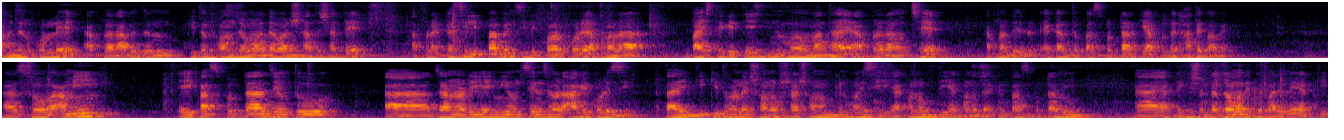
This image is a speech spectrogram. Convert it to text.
আবেদন করলে আপনার আবেদনকৃত ফর্ম জমা দেওয়ার সাথে সাথে আপনারা একটা স্লিপ পাবেন। স্লিপ পাওয়ার পরে আপনারা বাইশ থেকে তেইশ দিন মাথায় আপনারা হচ্ছে আপনাদের একান্ত পাসপোর্টটা আর কি আপনাদের হাতে পাবেন। সো আমি এই পাসপোর্টটা যেহেতু জানুয়ারি এই নিয়ম চেঞ্জ হওয়ার আগে করেছি, তাই কি কি ধরনের সমস্যার সম্মুখীন হয়েছি এখন অবধি এখনও দেখেন পাসপোর্টটা আমি অ্যাপ্লিকেশনটা জমা দিতে পারিনি আর কি।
